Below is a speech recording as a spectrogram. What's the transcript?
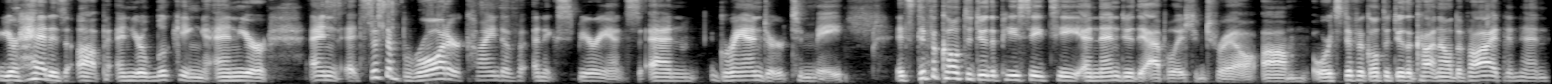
your head is up and you're looking and you're and it's just a broader kind of an experience and grander to me. It's difficult to do the pct and then do the appalachian trail um, or it's difficult to do the continental divide and then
